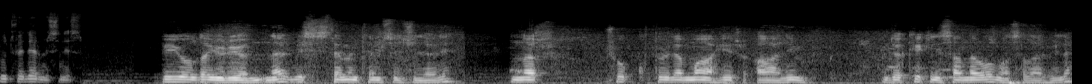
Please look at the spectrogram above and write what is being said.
Lütfeder misiniz? bir yolda yürüyenler, bir sistemin temsilcileri. Bunlar çok böyle mahir, alim, müdekik insanlar olmasalar bile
